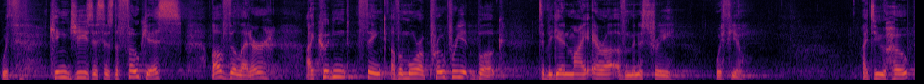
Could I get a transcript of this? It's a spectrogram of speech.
With King Jesus as the focus of the letter, I couldn't think of a more appropriate book to begin my era of ministry with you. I do hope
